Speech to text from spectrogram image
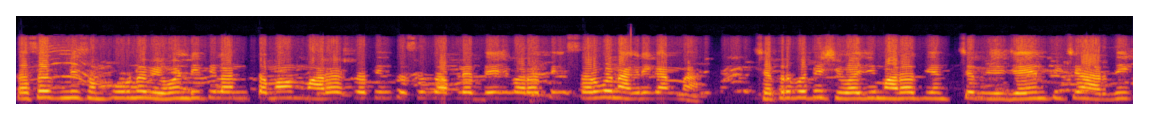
तसंच मी संपूर्ण भिवंडीतील आणि तमाम महाराष्ट्रातील तसंच आपल्या देशभरातील सर्व नागरिकांना छत्रपती शिवाजी महाराज यांच्या जयंतीच्या हार्दिक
